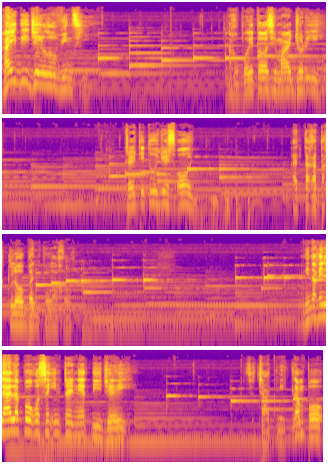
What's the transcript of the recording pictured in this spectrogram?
Hi DJ Lou Vinci. Ako po ito si Marjorie. 32 years old. At takatakloban po ako. May nakilala po ako sa internet, DJ. Sa chatmate lang po.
